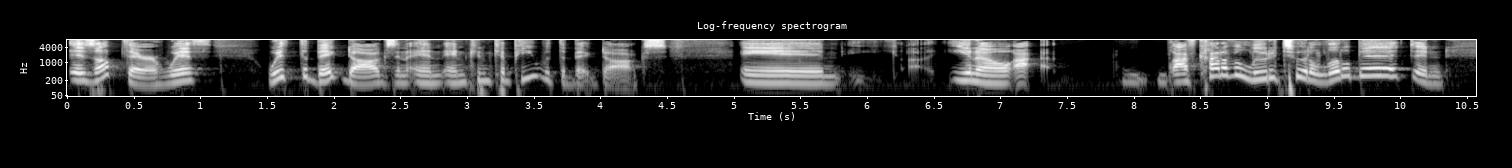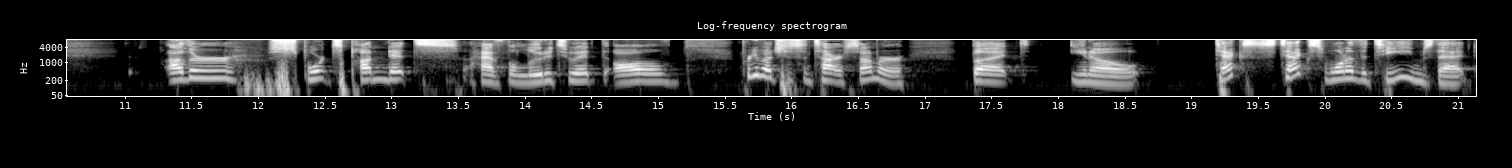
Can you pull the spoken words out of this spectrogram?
is up there with with the big dogs and and, and can compete with the big dogs. And you know, I I've kind of alluded to it a little bit and other sports pundits have alluded to it all pretty much this entire summer, but you know, Texas Tech's one of the teams that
